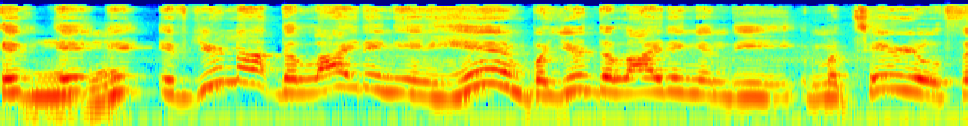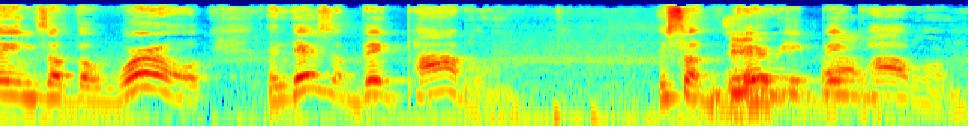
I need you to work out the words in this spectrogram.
if, mm-hmm. if, if you're not delighting in Him, but you're delighting in the material things of the world, then there's a big problem. It's a very, very big, big problem.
